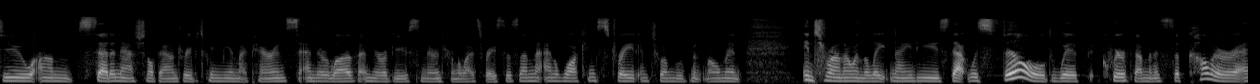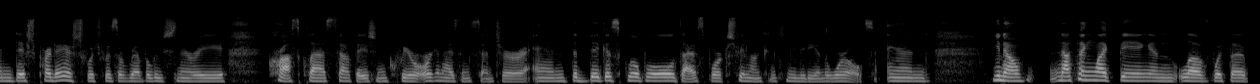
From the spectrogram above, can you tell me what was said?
to um, set a national boundary between me and my parents and their love and their abuse and their internalized racism and walking straight into a movement moment in Toronto in the late 90s that was filled with queer feminists of color and Desh Pardesh, which was a revolutionary cross class South Asian queer organizing center and the biggest global diasporic Sri Lankan community in the world. And you know, nothing like being in love with a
